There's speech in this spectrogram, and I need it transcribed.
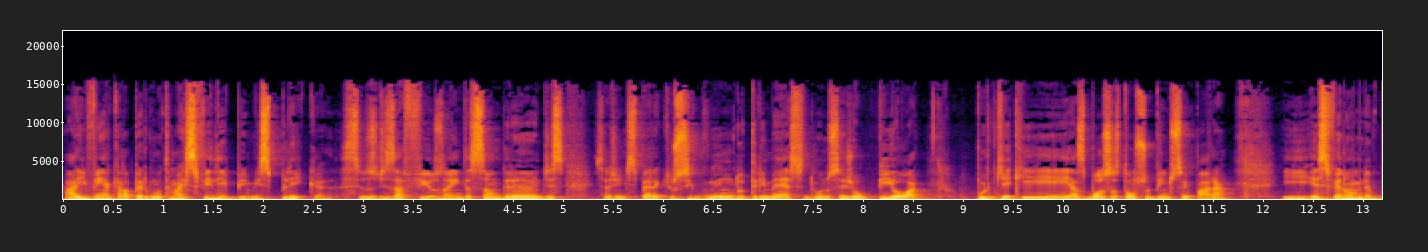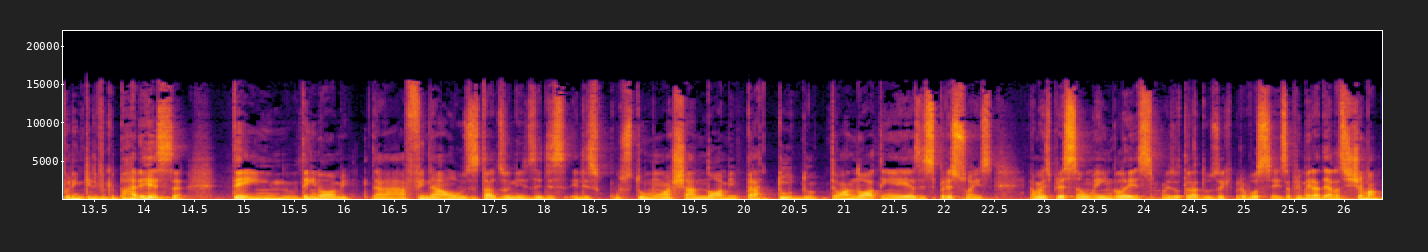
Aí vem aquela pergunta, mas Felipe, me explica, se os desafios ainda são grandes, se a gente espera que o segundo trimestre do ano seja o pior, por que, que as bolsas estão subindo sem parar? E esse fenômeno, por incrível que pareça, tem, tem nome. Tá? Afinal, os Estados Unidos eles, eles costumam achar nome para tudo. Então anotem aí as expressões. É uma expressão em inglês, mas eu traduzo aqui para vocês. A primeira delas se chama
